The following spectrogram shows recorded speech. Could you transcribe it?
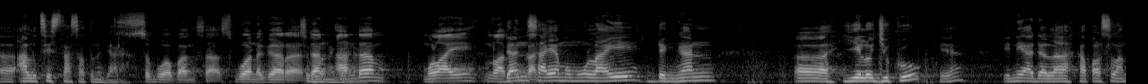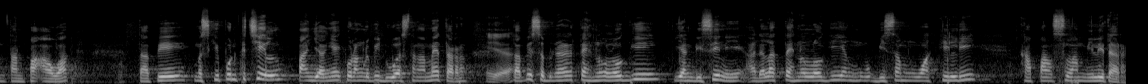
uh, alutsista satu negara. Sebuah bangsa, sebuah negara. Sebuah Dan negara. Anda mulai melakukan. Dan saya memulai dengan uh, Yellow Juku, ya. Ini adalah kapal selam tanpa awak. Tapi meskipun kecil, panjangnya kurang lebih dua setengah meter, iya. tapi sebenarnya teknologi yang di sini adalah teknologi yang bisa mewakili kapal selam militer.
